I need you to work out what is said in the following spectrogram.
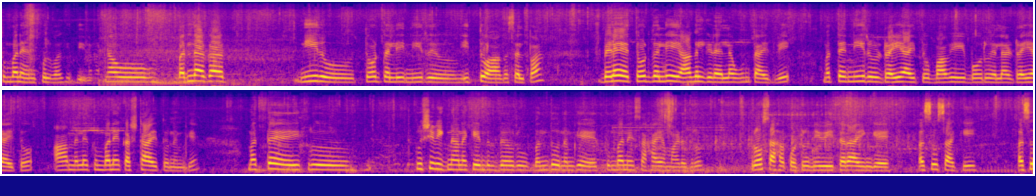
ತುಂಬಾ ಅನುಕೂಲವಾಗಿದ್ದೀವಿ. ನಾವು ಬಂದಾಗ ನೀರು, ತೋಟದಲ್ಲಿ ನೀರು ಇತ್ತು ಆಗ ಸ್ವಲ್ಪ. ಬೆಳೆ ತೋಟದಲ್ಲಿ ಆಗಲ್ ಗಿಡ ಎಲ್ಲ ಉಣ್ತಾ ಇದ್ವಿ. ಮತ್ತು ನೀರು ಡ್ರೈ ಆಯಿತು, ಬಾವಿ ಬೋರು ಎಲ್ಲ ಡ್ರೈ ಆಯಿತು. ಆಮೇಲೆ ತುಂಬಾ ಕಷ್ಟ ಆಯಿತು ನಮಗೆ. ಮತ್ತು ಈ ಕೃಷಿ ವಿಜ್ಞಾನ ಕೇಂದ್ರದವರು ಬಂದು ನಮಗೆ ತುಂಬಾ ಸಹಾಯ ಮಾಡಿದ್ರು. ಪ್ರೋತ್ಸಾಹ ಕೊಟ್ಟರು. ನೀವು ಈ ಥರ ಹಿಂಗೆ ಹಸು ಸಾಕಿ ಹಸು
